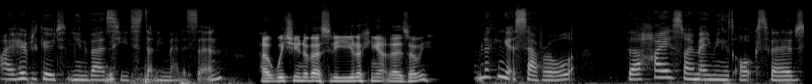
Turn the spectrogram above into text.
I hope to go to university to study medicine. Uh, which university are you looking at there, Zoe? I'm looking at several. The highest I'm aiming is Oxford,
